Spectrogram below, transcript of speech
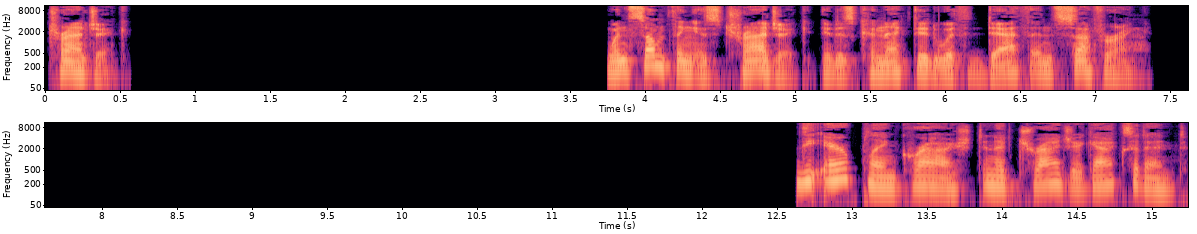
Tragic. When something is tragic, it is connected with death and suffering. The airplane crashed in a tragic accident.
